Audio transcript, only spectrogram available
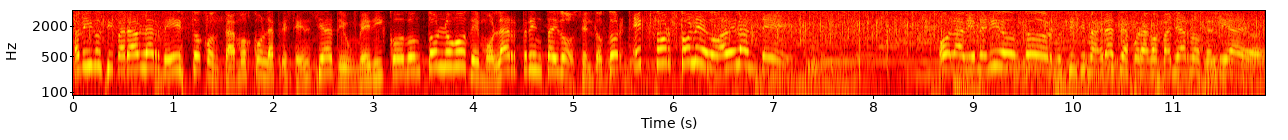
Amigos, y para hablar de esto contamos con la presencia de un médico odontólogo de Molar 32, el doctor Héctor Toledo. Adelante. Hola, bienvenido doctor. Muchísimas gracias por acompañarnos el día de hoy.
